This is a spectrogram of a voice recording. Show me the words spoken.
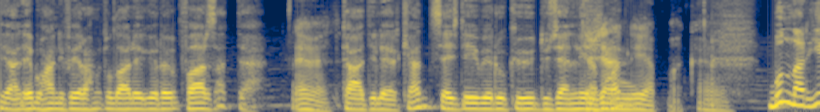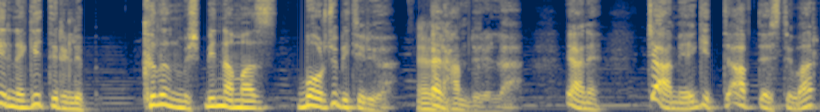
yani Ebu Hanife rahmetullahi aleyh'e göre farz hatta Evet. tadil erken secdeyi ve rükûyu düzenli, yapmak. Düzenli yapmak. Evet. Bunlar yerine getirilip kılınmış bir namaz borcu bitiriyor. Evet. Elhamdülillah. Yani camiye gitti abdesti var.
